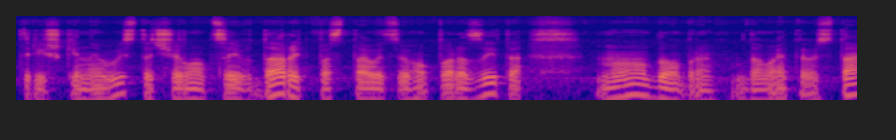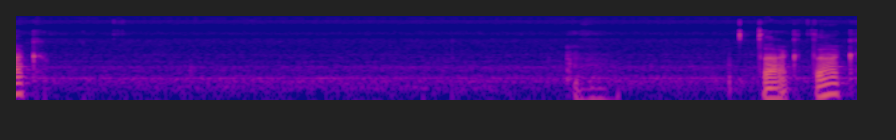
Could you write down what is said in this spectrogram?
Трішки не вистачило. Цей вдарить, поставить цього паразита. Ну, добре, давайте ось так. Так, так.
